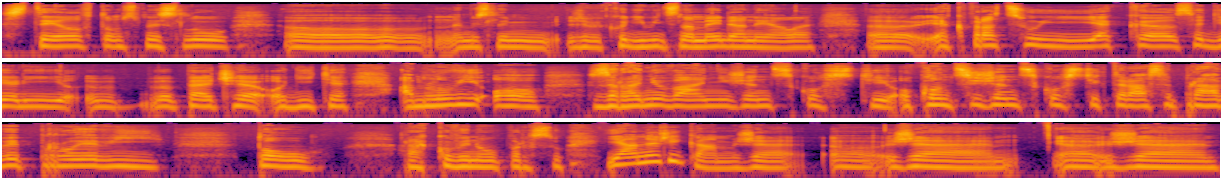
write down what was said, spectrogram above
styl v tom smyslu, eh, nemyslím, že chodí víc na mejdany, ale eh, jak pracují, jak se dělí péče o dítě a mluví o zraňování ženskosti, o konci ženskosti, která se právě projeví tou rakovinou prsu. Já neříkám, že, že, že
